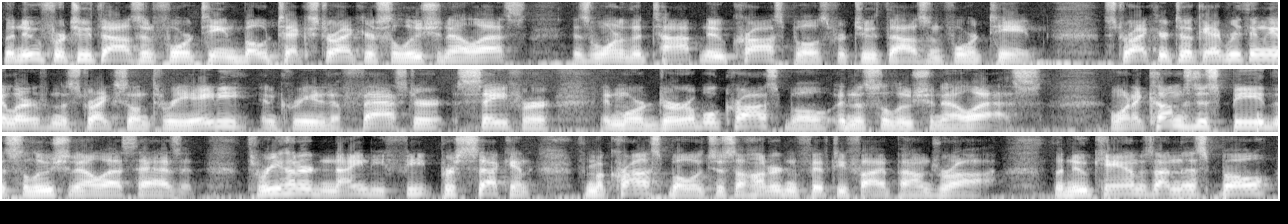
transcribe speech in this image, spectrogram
The new for 2014 Bowtech Stryker Solution LS is one of the top new crossbows for 2014. Stryker took everything they learned from the StrykeZone 380 and created a faster, safer, and more durable crossbow in the Solution LS. When it comes to speed, the Solution LS has it. 390 feet per second from a crossbow with just 155 pound draw. The new cams on this bow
